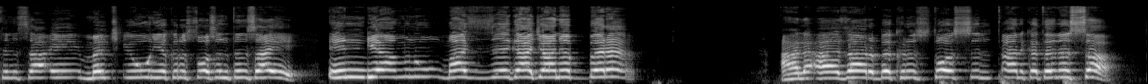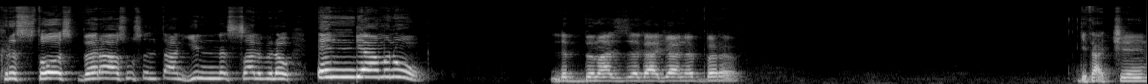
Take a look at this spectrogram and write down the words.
ትንሣኤ መጪውን የክርስቶስን ትንሣኤ እንዲያምኑ ማዘጋጃ ነበረ። አልዓዛር በክርስቶስ ስልጣን ከተነሳ ክርስቶስ በራሱ ስልጣን ይነሳል ብለው እንዲያምኑ ልብ ማዘጋጃ ነበረ። ጌታችን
